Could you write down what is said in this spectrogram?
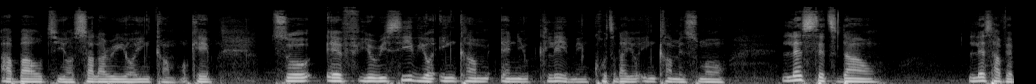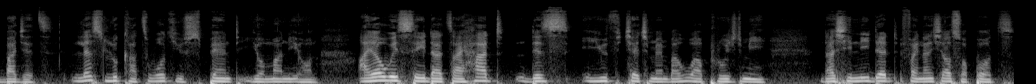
about your salary or income, okay? So if you receive your income and you claim in quotes that your income is small, let's sit down, let's have a budget. Let's look at what you spend your money on. I always say that I had this youth church member who approached me that she needed financial support.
